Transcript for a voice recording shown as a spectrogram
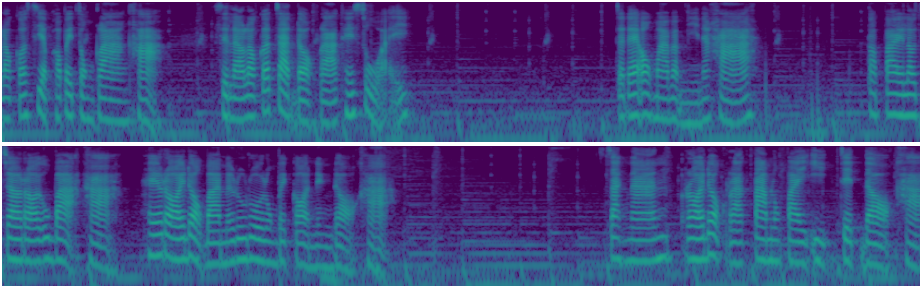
แล้วก็เสียบเข้าไปตรงกลางค่ะ เสร็จแล้วเราก็จัดดอกรักให้สวย จะได้ออกมาแบบนี้นะคะ ต่อไปเราจะร้อยอุบะค่ะ ให้ร้อยดอกบานไม่รู้โรยลงไปก่อนหนึ่งดอกค่ะ จากนั้นร้อยดอกรักตามลงไปอีก 7 ดอกค่ะ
